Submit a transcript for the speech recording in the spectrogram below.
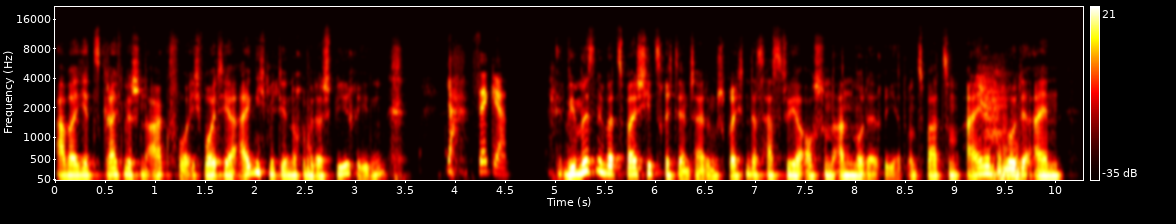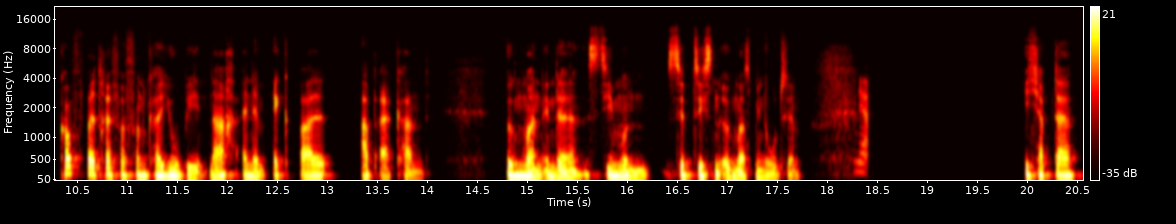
Aber jetzt greifen wir schon arg vor. Ich wollte ja eigentlich mit dir noch über das Spiel reden. Ja, sehr gern. Wir müssen über zwei Schiedsrichterentscheidungen sprechen, das hast du ja auch schon anmoderiert. Und zwar zum einen wurde ein Kopfballtreffer von Kajubi nach einem Eckball aberkannt irgendwann in der 77. irgendwas Minute. Ja. Ich habe da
